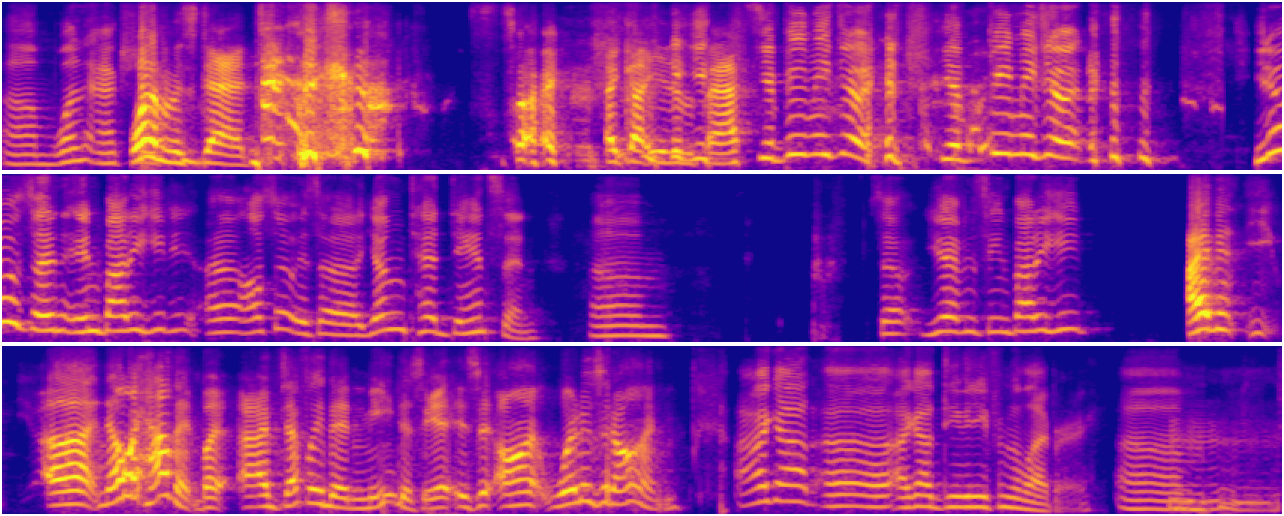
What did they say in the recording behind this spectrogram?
Um, one actually One of them is dead. Sorry, I got you to the you, pass. you beat me to it. You beat me to it. you know, what's in, in Body Heat uh, also is a uh, young Ted Danson. Um, so you haven't seen Body Heat? I haven't. Uh, no, I haven't, but I've definitely been mean to see it. Is it on? What is it on? I got uh, I got a DVD from the library. Um, Mm.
